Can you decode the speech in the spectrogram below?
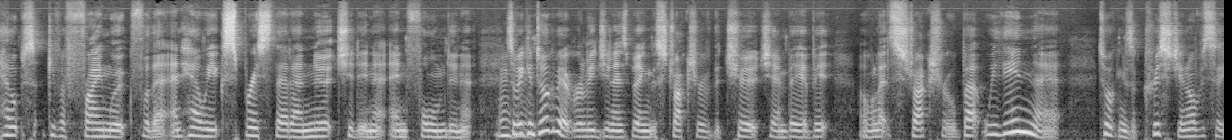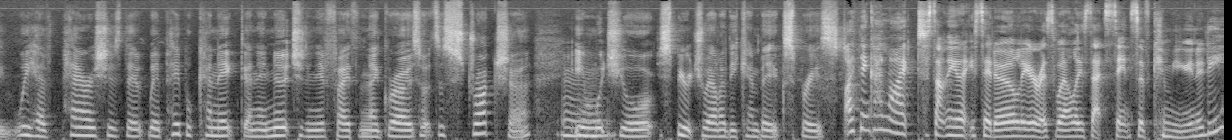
helps give a framework for that and how we express that are nurtured in it and formed in it. So we mm-hmm. can talk about religion as being the structure of the church and be a bit, oh, well, that's structural. But within that, talking as a Christian, obviously, we have parishes that, where people connect and they're nurtured in their faith and they grow. So it's a structure in mm. which your spirituality can be expressed. I think I liked something that you said earlier as well is that sense of community.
